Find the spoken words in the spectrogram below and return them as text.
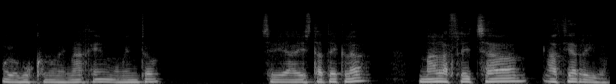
o lo busco en una imagen, un momento, sería esta tecla, más la flecha hacia arriba.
